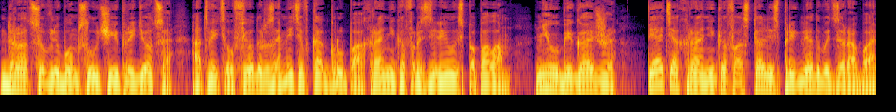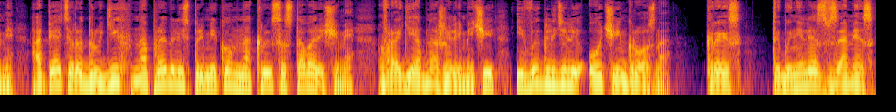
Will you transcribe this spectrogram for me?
«Драться в любом случае придется», — ответил Федор, заметив, как группа охранников разделилась пополам. «Не убегать же!» Пять охранников остались приглядывать за рабами, а пятеро других направились прямиком на крыса с товарищами. Враги обнажили мечи и выглядели очень грозно. «Крыс, ты бы не лез в замес»,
